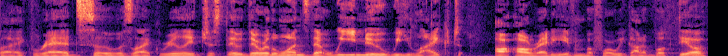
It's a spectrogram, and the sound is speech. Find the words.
like reds. So it was like really just they, they were the ones that we knew we liked already even before we got a book deal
